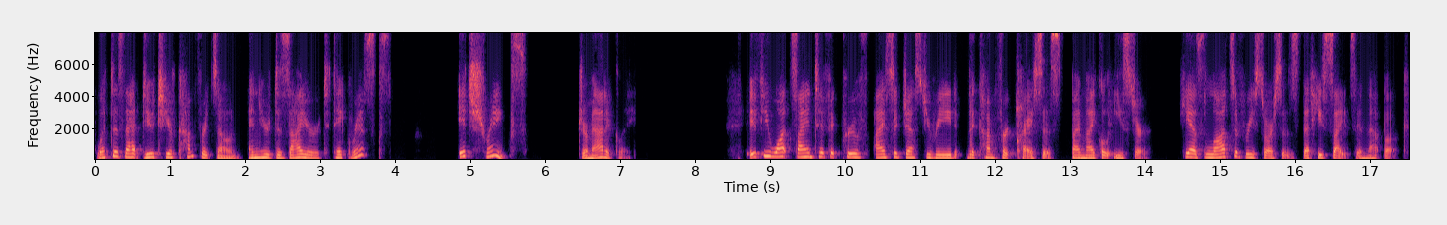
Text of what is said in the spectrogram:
What does that do to your comfort zone and your desire to take risks? It shrinks dramatically. If you want scientific proof, I suggest you read The Comfort Crisis by Michael Easter. He has lots of resources that he cites in that book.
